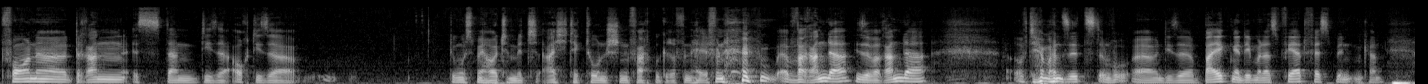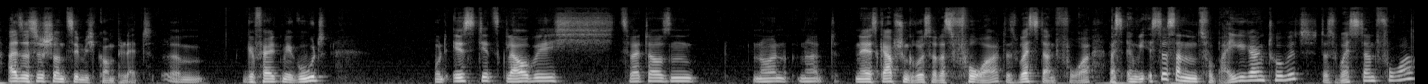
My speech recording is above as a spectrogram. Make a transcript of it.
vorne dran ist dann dieser, auch dieser Du musst mir heute mit architektonischen Fachbegriffen helfen. Veranda, diese Veranda, auf der man sitzt und wo, äh, diese Balken, an denen man das Pferd festbinden kann. Also es ist schon ziemlich komplett. Ähm, gefällt mir gut und ist jetzt, glaube ich, 900. Ne, es gab schon größer, das Vor, das Western Vor. Was irgendwie, ist das an uns vorbeigegangen, Tobit? Das Western Vor?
